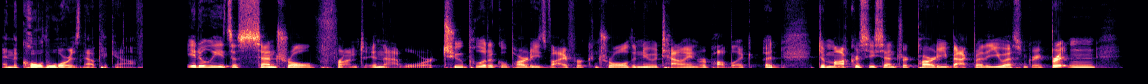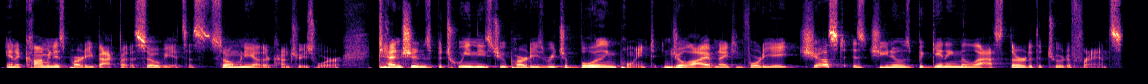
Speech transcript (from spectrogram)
and the Cold War is now kicking off. Italy is a central front in that war. Two political parties vie for control of the new Italian Republic a democracy centric party backed by the US and Great Britain, and a communist party backed by the Soviets, as so many other countries were. Tensions between these two parties reach a boiling point in July of 1948, just as Gino's beginning the last third of the Tour de France.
